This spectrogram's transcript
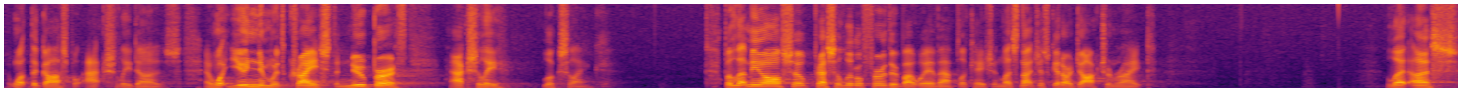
and what the gospel actually does, and what union with Christ and new birth actually looks like. But let me also press a little further by way of application. Let's not just get our doctrine right. Let us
